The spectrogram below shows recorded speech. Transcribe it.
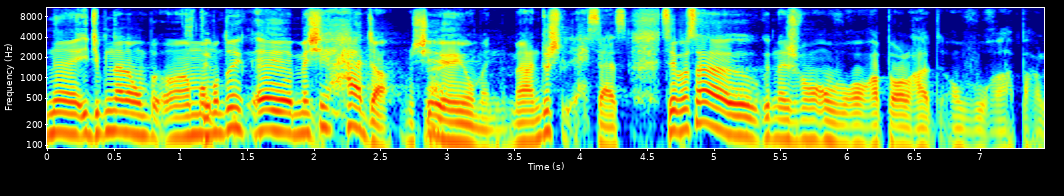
يجيب لنا ان مومون دوني آه، ماشي حاجه ماشي هيومن ما عندوش الاحساس سي بور سا كنا جو اون فو رابور اون فو رابار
